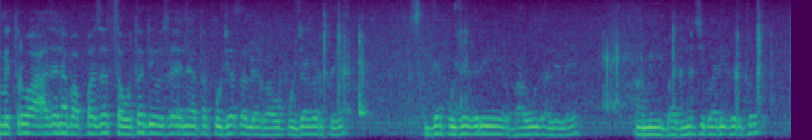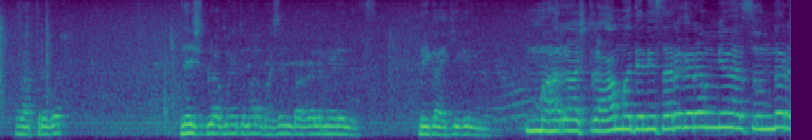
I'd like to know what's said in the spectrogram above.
मित्रो आज आहे ना बाप्पाचा चौथा दिवस आहे आणि आता पूजा चालू आहे. भाऊ पूजा करतोय. सध्या पूजेकरी भाऊ झालेले आहे. आम्ही भजनाची बारी करतो. रात्रभर. नेक्स्ट ब्लॉगमध्ये तुम्हाला भजन बघायला मिळेलच. मी गायकी केलेलं. महाराष्ट्रामध्ये निसर्गरम्य सुंदर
